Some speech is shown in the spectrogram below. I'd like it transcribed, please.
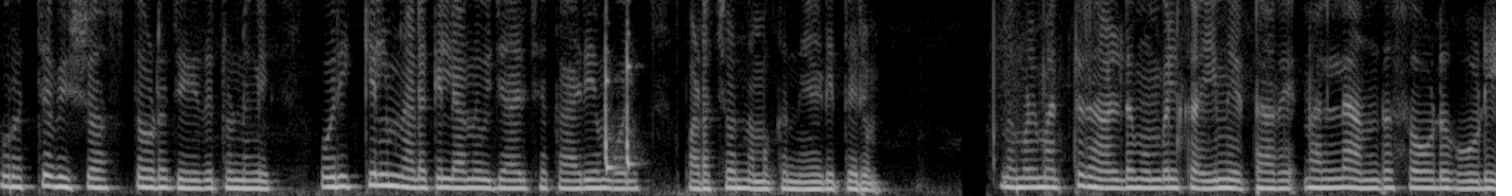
ഉറച്ച വിശ്വാസത്തോടെ ചെയ്തിട്ടുണ്ടെങ്കിൽ ഒരിക്കലും നടക്കില്ല എന്ന് വിചാരിച്ച കാര്യം പോലും പടച്ചോൻ നമുക്ക് നേടിത്തരും. നമ്മൾ മറ്റൊരാളുടെ മുമ്പിൽ കൈ നീട്ടാതെ നല്ല അന്തസ്സോടുകൂടി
